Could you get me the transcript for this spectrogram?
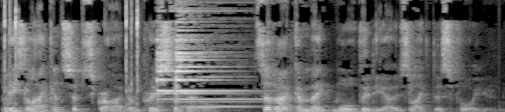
please like and subscribe and press the bell so that I can make more videos like this for you.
